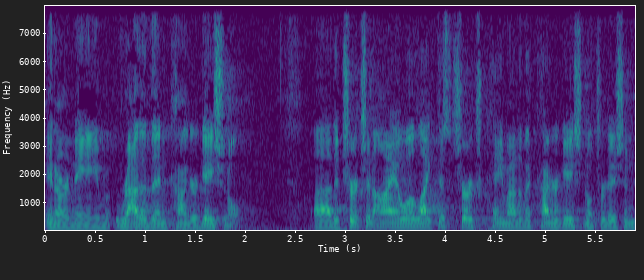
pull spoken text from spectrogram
in our name rather than congregational. Uh, the church in Iowa, like this church, came out of the congregational tradition.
